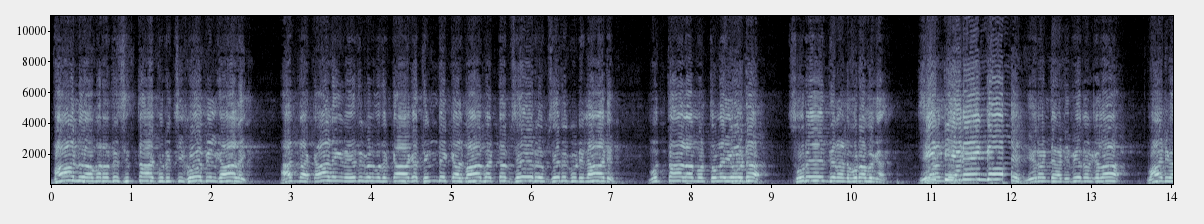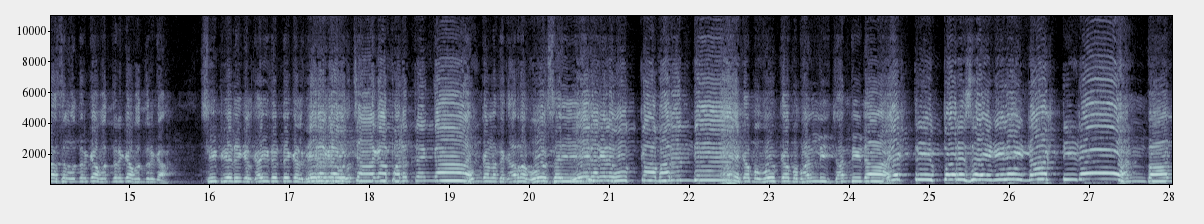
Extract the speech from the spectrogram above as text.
பாலு அவரது சித்தாக்குறிச்சி கோவில் காலை அந்த காலையினை எதிர்கொள்வதற்காக திண்டுக்கல் மாவட்டம் சேரும் சிறுகுடி நாடு முத்தாளம்மன் துணையோடு சுரேந்திரன் உறவுகள். இரண்டு அணி வீரர்களா? வாடிவாசல் வந்திருக்கா? வந்திருக்கா? வந்திருக்கா? சீட்டி அடிங்கள் கை தட்டுங்கள். வீரர்களை வீரர்கள் உற்சாகப்படுத்துங்க உங்களது கர ஓசை வீரர்களை ஊக்க மருந்து ஊக்கம் ஊக்கம் மல்லி தந்திட வெற்றி பரிசை நிலை நாட்டிட அன்பான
